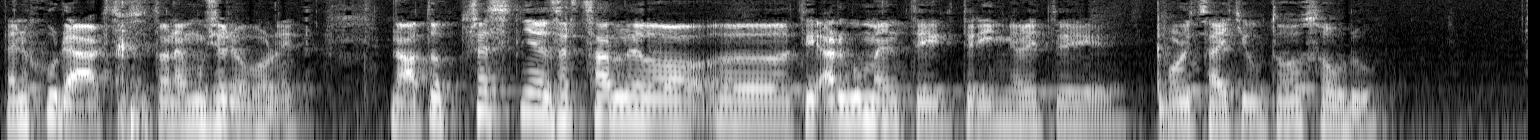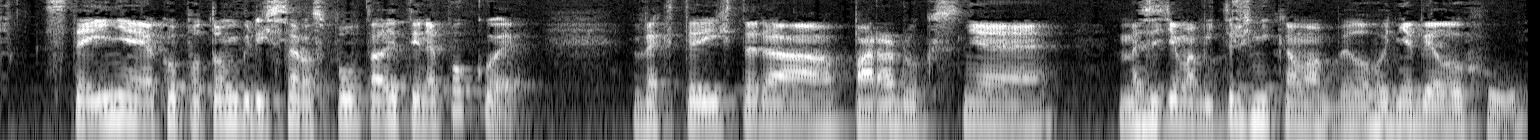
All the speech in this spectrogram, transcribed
ten chudák, co si to nemůže dovolit. No a to přesně zrcadlilo uh, ty argumenty, které měli ty policajti u toho soudu. Stejně jako potom, když se rozpoutali ty nepokoje, ve kterých teda paradoxně mezi těma výtržníkama bylo hodně bělochů,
